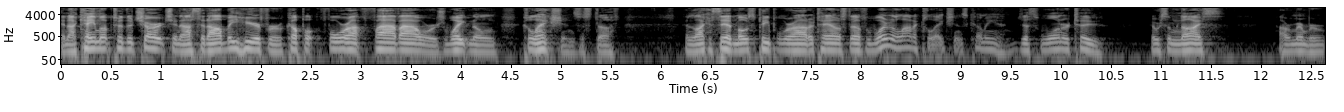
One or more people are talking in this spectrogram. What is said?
and I came up to the church and I said, I'll be here for a couple, four, five hours waiting on collections and stuff. And like I said, most people were out of town and stuff. There wasn't a lot of collections come in, just one or two. There were some nice, I remember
